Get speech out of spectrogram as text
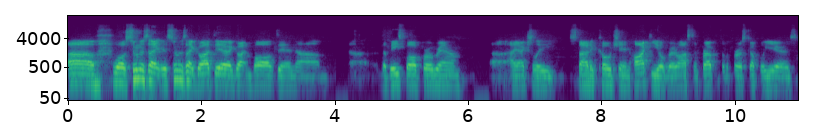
Uh, well, as soon as I, as soon as I got there, I got involved in um, uh, the baseball program. I actually started coaching hockey over at Austin Prep for the first couple years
